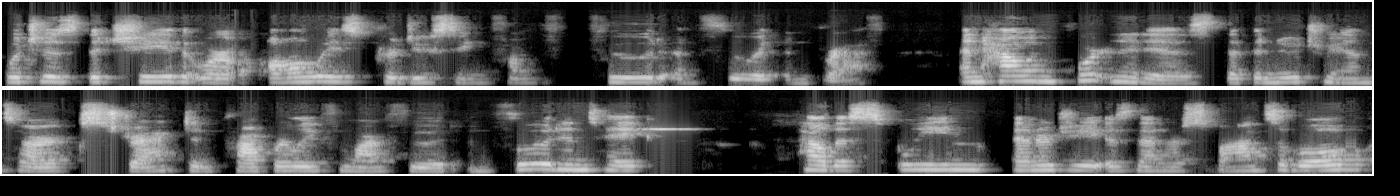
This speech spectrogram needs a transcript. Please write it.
which is the qi that we're always producing from food and fluid and breath, and how important it is that the nutrients are extracted properly from our food and fluid intake, how the spleen energy is then responsible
